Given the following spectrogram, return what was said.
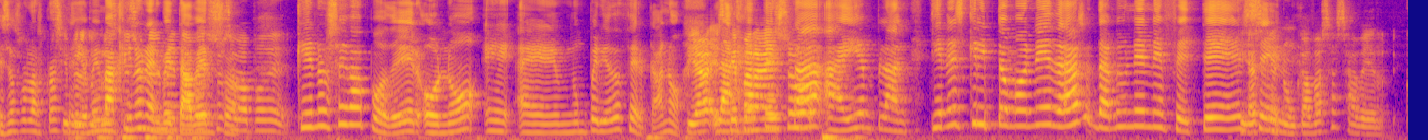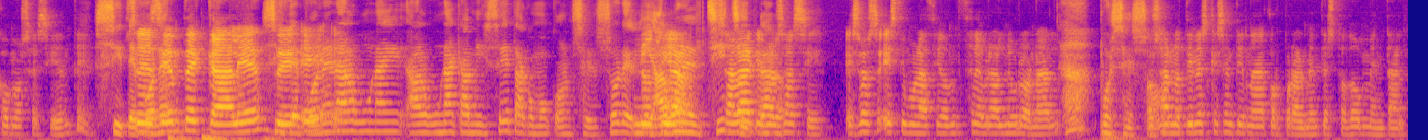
Esas son las cosas Sí, que yo ¿tú me imagino en el metaverso. se va a poder? Que no se va a poder, o no eh, eh, en un periodo cercano. Tía, es La que gente para eso- está ahí en plan, ¿tienes criptomonedas? Dame un NFT. Tía, es ese". que nunca vas a saber cómo se siente. Si te se ponen- siente caliente. Si te eh, ponen eh. alguna, alguna camiseta como con sensores No, y algo en el chichi, Sara, que claro. no es así. Eso es estimulación cerebral neuronal. Pues eso. O sea, no tienes que sentir nada corporalmente, es todo mental.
